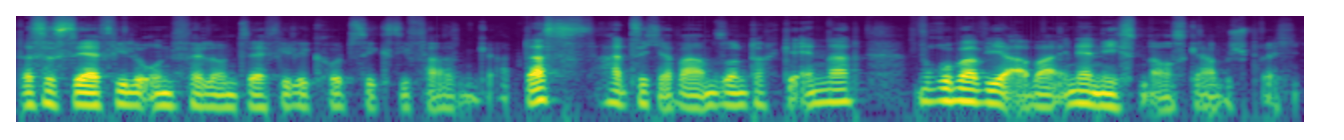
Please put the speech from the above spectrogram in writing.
dass es sehr viele Unfälle und sehr viele Code 60 Phasen gab. Das hat sich aber am Sonntag geändert, worüber wir aber in der nächsten Ausgabe sprechen.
